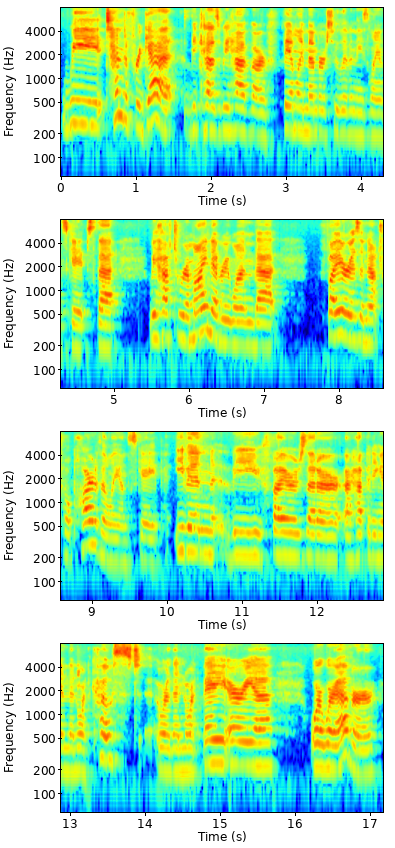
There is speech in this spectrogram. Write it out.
we tend to forget because we have our family members who live in these landscapes that we have to remind everyone that fire is a natural part of the landscape. Even the fires that are, are happening in the North Coast or the North Bay area or wherever,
